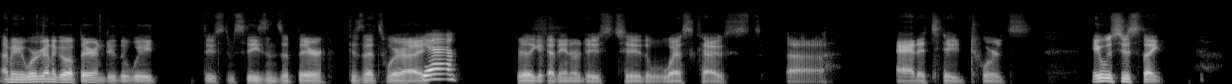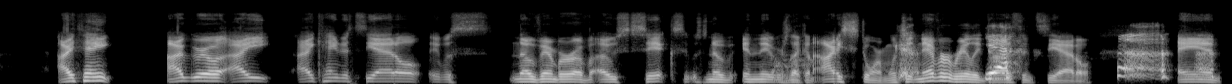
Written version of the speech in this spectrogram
I mean, we're gonna go up there and do the weed, do some seasons up there because that's where I Yeah, really got introduced to the West Coast uh attitude towards it was just like I think I grew I I came to Seattle, it was November of 06. It was no and there was like an ice storm, which it never really Yeah. does in Seattle. And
